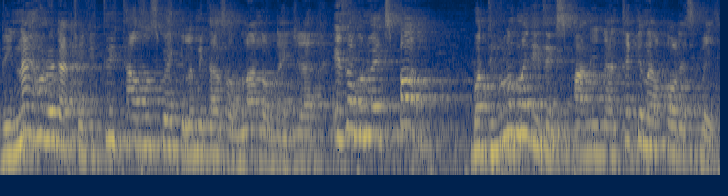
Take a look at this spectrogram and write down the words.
The 923,000 square kilometers of land of Nigeria is not going to expand. But development is expanding and taking up all the space.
